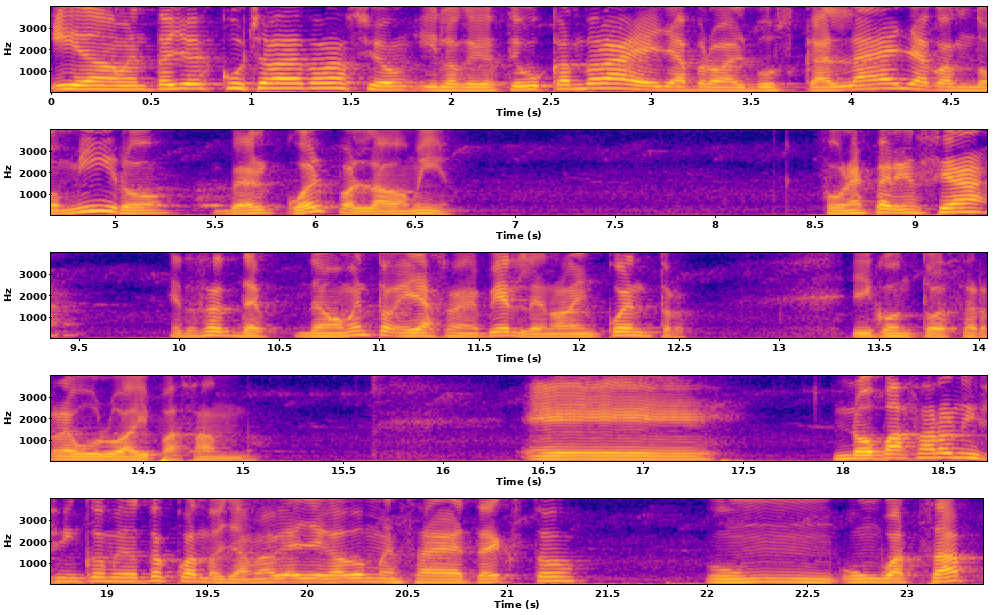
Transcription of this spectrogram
Y de momento yo escucho la detonación y lo que yo estoy buscando era ella, pero al buscarla a ella, cuando miro, veo el cuerpo al lado mío. Fue una experiencia. Entonces, de, de momento, ella se me pierde, no la encuentro. Y con todo ese revuelo ahí pasando. Eh, no pasaron ni cinco minutos cuando ya me había llegado un mensaje de texto, un, un WhatsApp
